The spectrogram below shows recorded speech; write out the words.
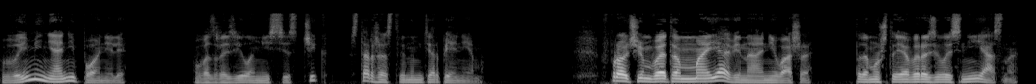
вы меня не поняли, — возразила миссис Чик с торжественным терпением. Впрочем, в этом моя вина, а не ваша, потому что я выразилась неясно.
